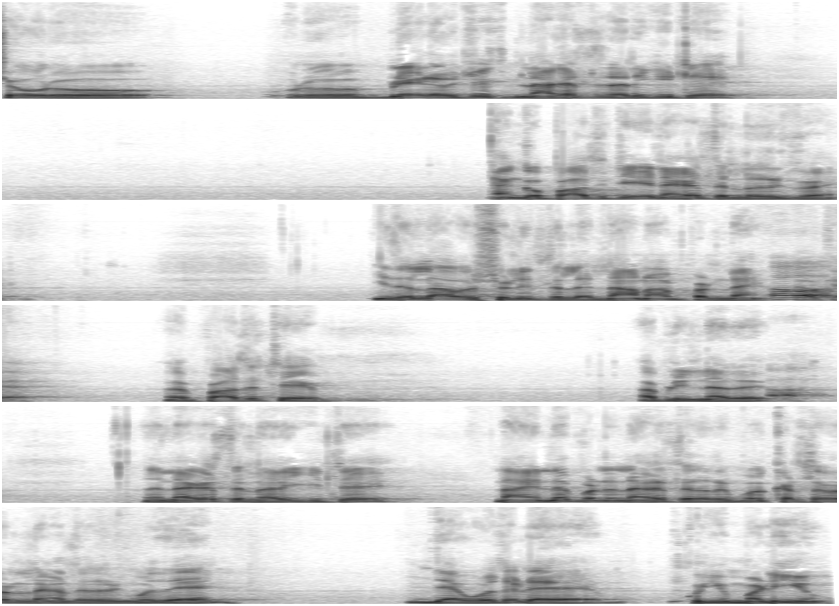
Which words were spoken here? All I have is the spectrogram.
ஸோ ஒரு ஒரு பிளேடை வச்சு நகத்தை நறுக்கிட்டு அங்கே பார்த்துட்டே நகத்தை நறுக்குவேன். இதெல்லாம் அவர் சொல்லித்தரல நானாக பண்ணேன். பார்த்துட்டு அப்படின்னாரு. அந்த நகத்தை நறுக்கிட்டு நான் என்ன பண்ணேன் நகத்தை நறுக்கும்போது கட்டவர் நகத்தை நறுக்கும்போது இந்த உதடை கொஞ்சம் மடியும்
